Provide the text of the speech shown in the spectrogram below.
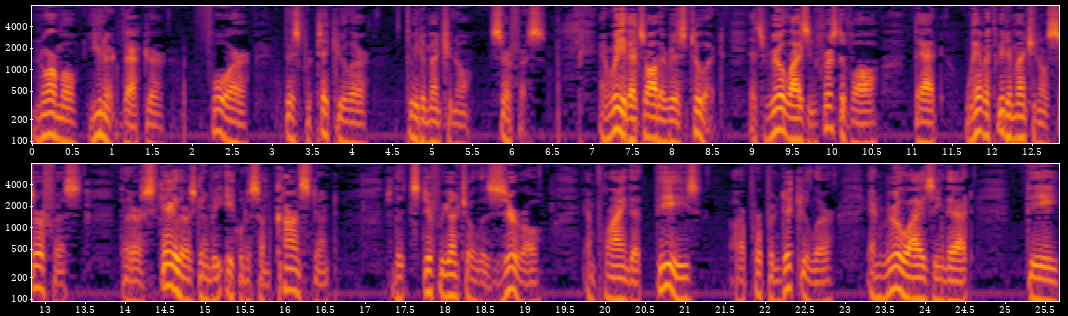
normal unit vector for this particular three-dimensional surface. And really that's all there is to it. It's realizing first of all that we have a three-dimensional surface that our scalar is going to be equal to some constant so that its differential is zero, implying that these are perpendicular, and realizing that the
